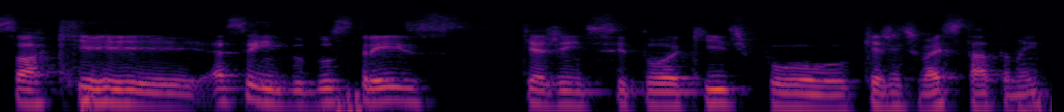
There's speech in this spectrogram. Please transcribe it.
só que, assim, do, dos três que a gente citou aqui, tipo, que a gente vai citar também.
